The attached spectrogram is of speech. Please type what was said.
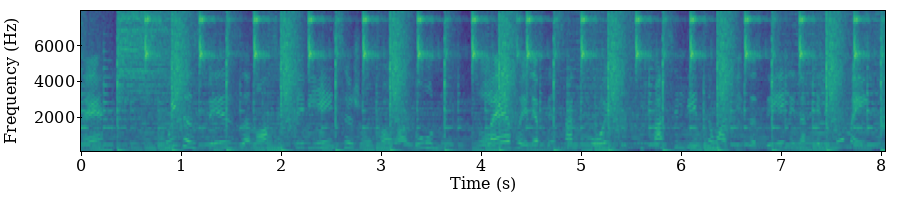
né? Muitas vezes a nossa experiência junto ao aluno leva ele a pensar coisas que facilitam a vida dele naquele momento.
